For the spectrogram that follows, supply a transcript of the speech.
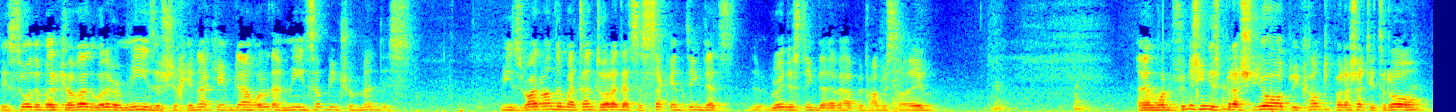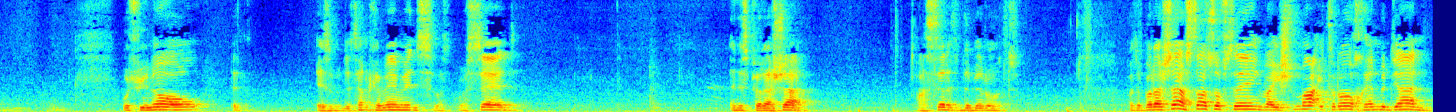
They saw the Merkavah, whatever it means, the Shekhinah came down, whatever that means, something tremendous. It means right under Matan Torah, that's the second thing, that's the greatest thing that ever happened for Israel. And when finishing this parashiyot, we come to Parashat Yitro, which we know is the Ten Commandments were said in this parasha. Aseret Deberot. But the parasha starts off saying, Vayishma Yitro kohen Midian,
